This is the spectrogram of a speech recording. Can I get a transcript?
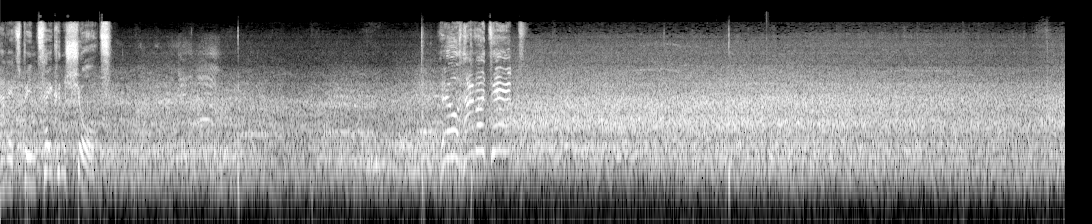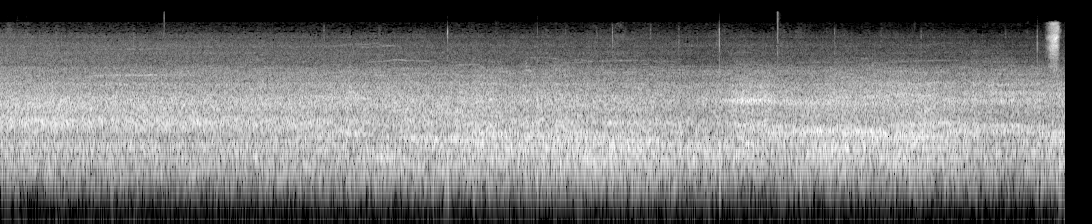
And it's been taken short. He'll have a dip! Some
